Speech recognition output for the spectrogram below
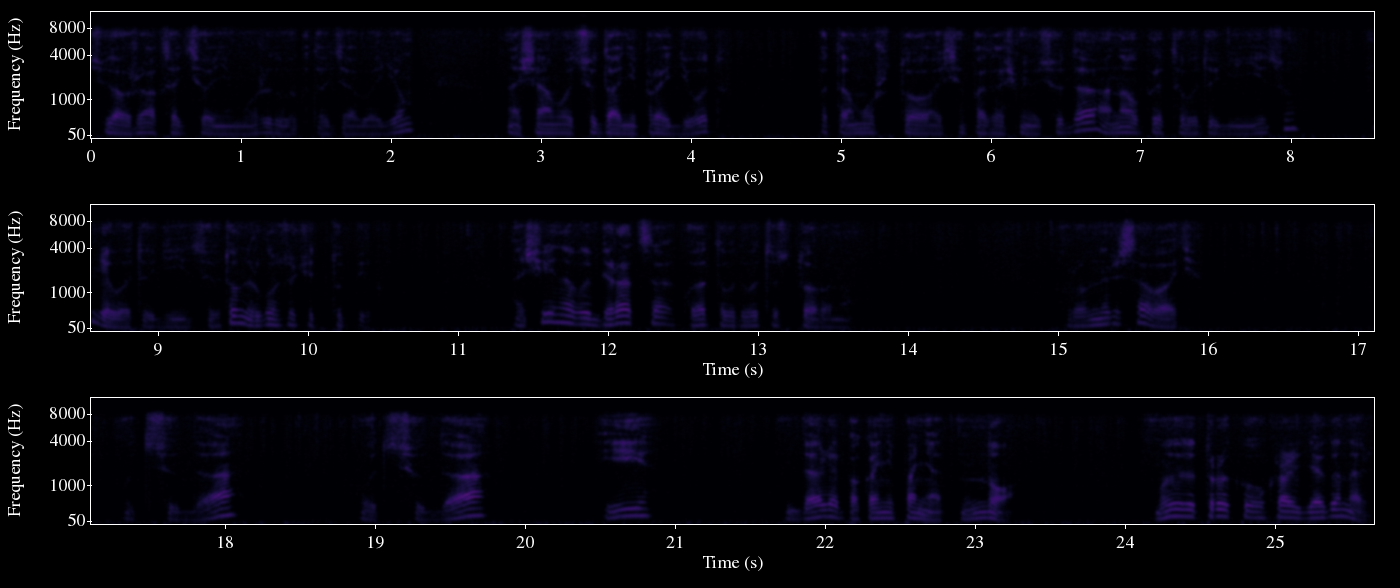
сюда уже, а, кстати, сегодня не может, вы когда обойдем. Значит, она вот сюда не пройдет, потому что если ее сюда, она упрется в эту единицу или в эту единицу, и в том в другом случае тупик. Надо выбираться куда-то вот в эту сторону. Ровно рисовать. Вот сюда, вот сюда и далее пока непонятно. Но мы эту тройку украли диагональ.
